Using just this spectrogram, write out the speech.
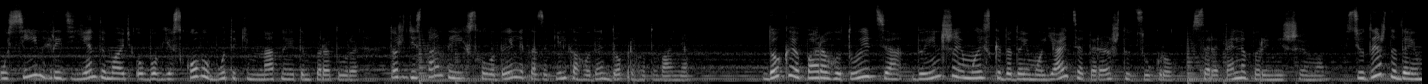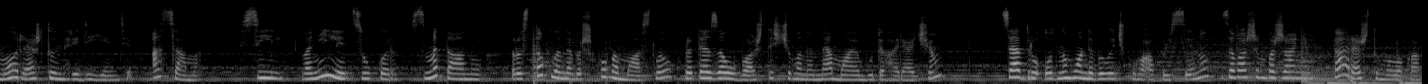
Усі інгредієнти мають обов'язково бути кімнатної температури, тож дістаньте їх з холодильника за кілька годин до приготування. Доки опара готується, до іншої миски додаємо яйця та решту цукру. Все ретельно перемішуємо. Сюди ж додаємо решту інгредієнтів, а саме сіль, ванільний цукор, сметану, розтоплене вершкове масло, проте зауважте, що воно не має бути гарячим, цедру одного невеличкого апельсину за вашим бажанням та решту молока.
